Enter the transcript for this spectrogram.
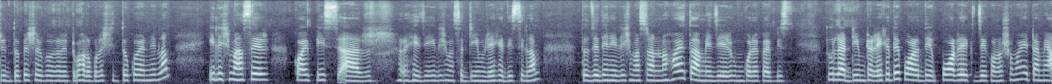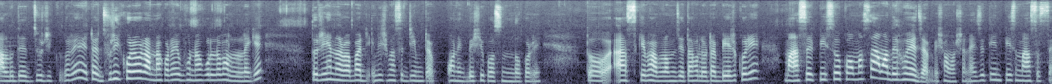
টিদ্ধ প্রেশার কুকারে একটু ভালো করে সিদ্ধ করে নিলাম। ইলিশ মাছের কয় পিস আর এই যে ইলিশ মাছের ডিম রেখে দিছিলাম। তো যেদিন ইলিশ মাছ রান্না হয়, তো আমি যে এরকম করে কয়েক পিস তুলার ডিমটা রেখে দিই পরে দিয়ে পরে যে কোনো সময় এটা আমি আলু দিয়ে ঝুরি করে, এটা ঝুরি করেও রান্না করে ভুনা করলেও ভালো লাগে। তো রিহানার বাবা ইলিশ মাছের ডিমটা অনেক বেশি পছন্দ করে। তো আজকে ভাবলাম যে তাহলে ওটা বের করি। মাছের পিসও কম আছে, আমাদের হয়ে যাবে, সমস্যা নেই, যে তিন পিস মাছ আছে।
